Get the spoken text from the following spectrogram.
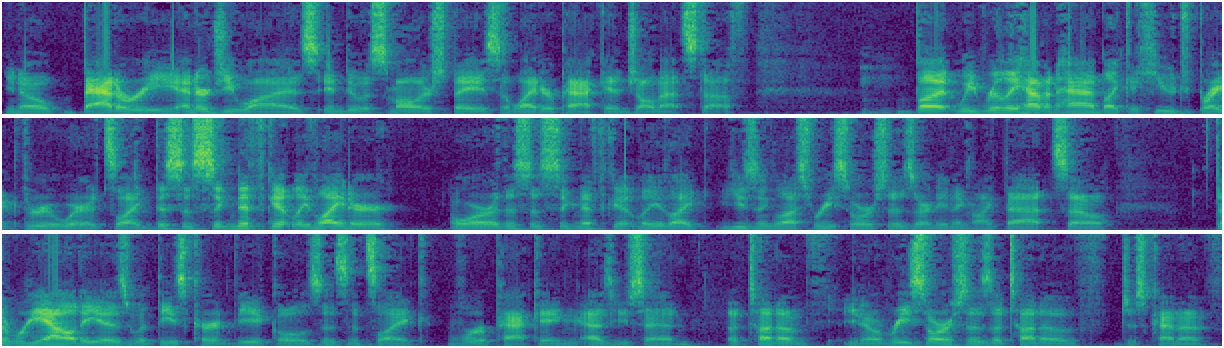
you know, battery energy wise into a smaller space, a lighter package, all that stuff. Mm-hmm. But we really haven't had like a huge breakthrough where it's like this is significantly lighter or this is significantly like using less resources or anything like that. So the reality is with these current vehicles is it's like we're packing as you said a ton of you know resources a ton of just kind of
